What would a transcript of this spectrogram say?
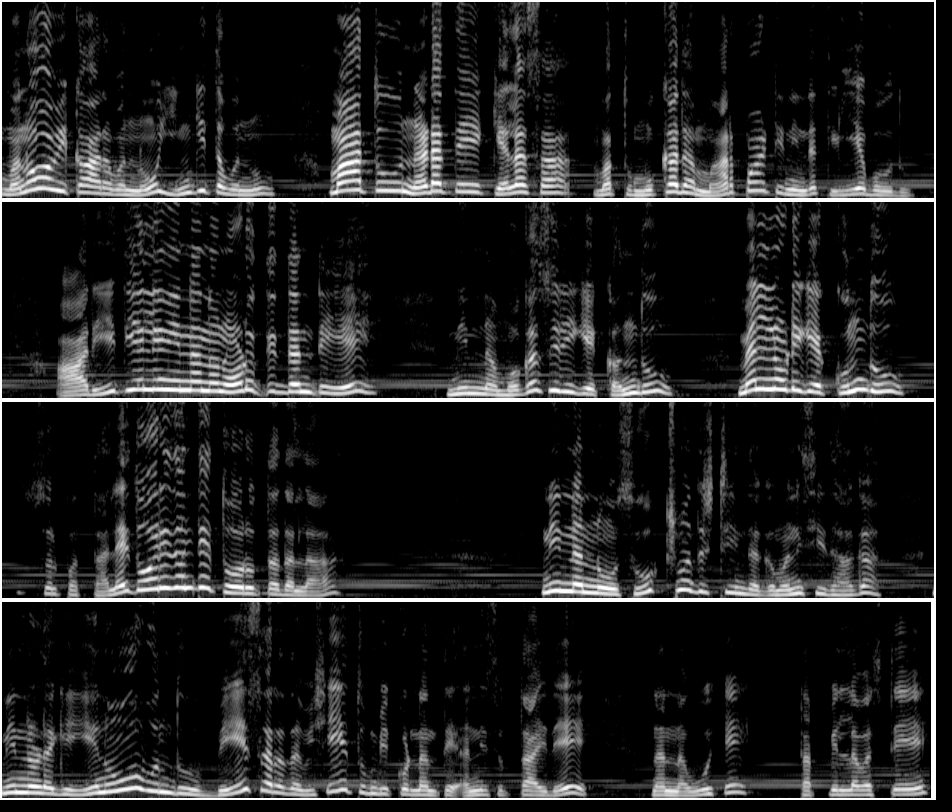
ಮನೋವಿಕಾರವನ್ನು, ಇಂಗಿತವನ್ನು, ಮಾತು, ನಡತೆ, ಕೆಲಸ ಮತ್ತು ಮುಖದ ಮಾರ್ಪಾಟಿನಿಂದ ತಿಳಿಯಬಹುದು. ಆ ರೀತಿಯಲ್ಲಿ ನಿನ್ನನ್ನು ನೋಡುತ್ತಿದ್ದಂತೆಯೇ ನಿನ್ನ ಮೊಗಸಿರಿಗೆ ಕಂದು, ಮೆಲ್ನುಡಿಗೆ ಕುಂದು ಸ್ವಲ್ಪ ತಲೆ ತೋರಿದಂತೆ ತೋರುತ್ತದಲ್ಲ? ನಿನ್ನನ್ನು ಸೂಕ್ಷ್ಮ ದೃಷ್ಟಿಯಿಂದ ಗಮನಿಸಿದಾಗ ನಿನ್ನೊಳಗೆ ಏನೋ ಒಂದು ಬೇಸರದ ವಿಷಯ ತುಂಬಿಕೊಂಡಂತೆ ಅನ್ನಿಸುತ್ತಾ ಇದೆ. ನನ್ನ ಊಹೆ ತಪ್ಪಿಲ್ಲವಷ್ಟೇ.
